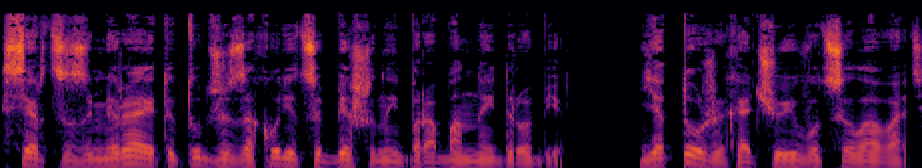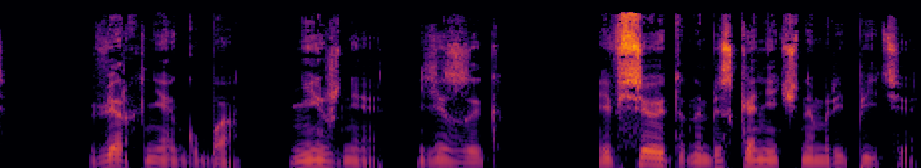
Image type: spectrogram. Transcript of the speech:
Сердце замирает и тут же заходится бешеной барабанной дробью. Я тоже хочу его целовать. Верхняя губа, нижняя, язык. И все это на бесконечном репите.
